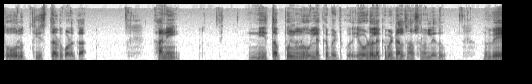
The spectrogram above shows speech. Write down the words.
తోలు తీస్తాడు కొడక. కానీ నీ తప్పులు నువ్వు లెక్క పెట్టుకో. ఎవడో లెక్క పెట్టాల్సిన అవసరం లేదు. నువ్వే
